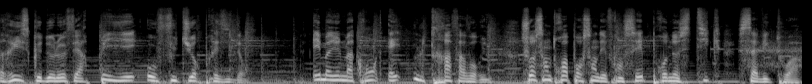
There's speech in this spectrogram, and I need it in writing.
risquent de le faire payer au futur président. Emmanuel Macron est ultra favori. 63% des Français pronostiquent sa victoire.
